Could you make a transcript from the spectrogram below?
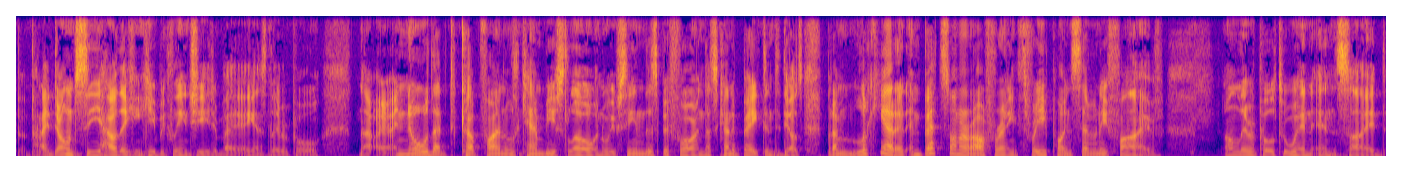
But, but I don't see how they can keep a clean sheet by, against Liverpool. Now, I know that cup finals can be slow, and we've seen this before, and that's kind of baked into the odds. But I'm looking at it, and Betsson are offering 3.75 on Liverpool to win inside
